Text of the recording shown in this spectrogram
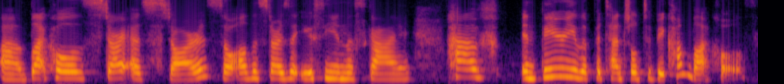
Uh, black holes start as stars, so all the stars that you see in the sky have, in theory, the potential to become black holes.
